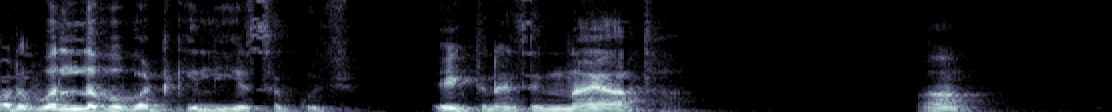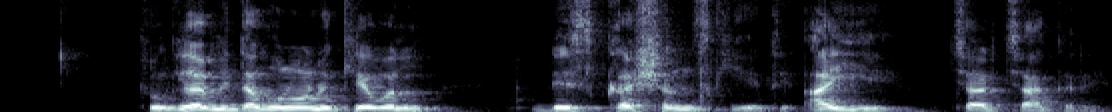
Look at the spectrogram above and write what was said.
और वल्लभ भट्ट के लिए सब कुछ एक तरह से नया था। हाँ क्योंकि अभी तक उन्होंने केवल डिस्कशंस किए थे। आइए, चर्चा करें।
